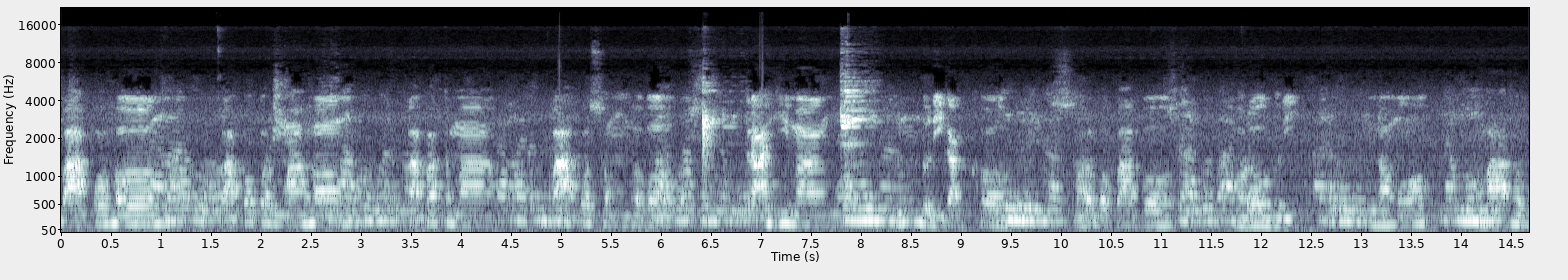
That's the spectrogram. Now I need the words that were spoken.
পাপহং, পাপকর্মাহং, পাপাত্মা পাপ সম্ভব ত্রাহি মাং কুণ্ডরিকাক্ষ, সর্বপাপ, হরহরি। নম মাধব,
